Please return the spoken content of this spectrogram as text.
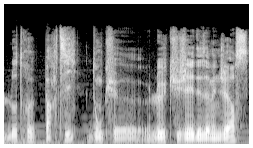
l'autre partie, donc euh, le QG des Avengers,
